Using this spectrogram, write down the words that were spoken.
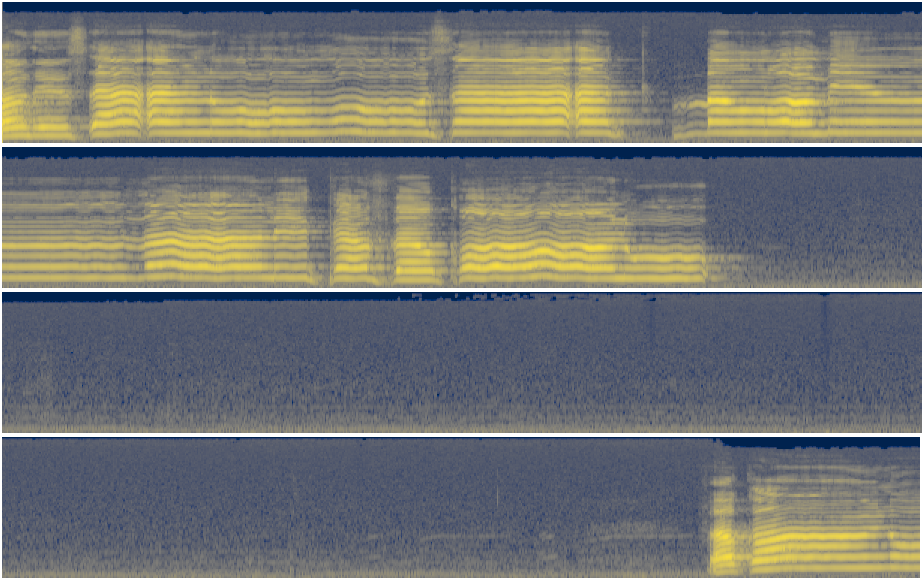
فقد سألوا موسى أكبر من ذلك فقالوا فقالوا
